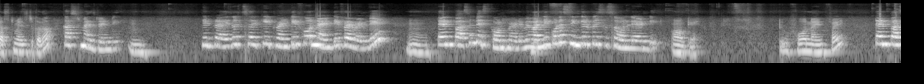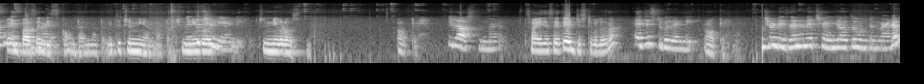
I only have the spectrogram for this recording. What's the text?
కస్టమైజ్డ్ కదా? కస్టమైజ్డ్ అండి. దీని ప్రైస్ వచ్చేసరికి ట్వంటీ ఫోర్ నైంటీ ఫైవ్ అండి. టెన్ పర్సెంట్ డిస్కౌంట్ మేడం ఇవన్నీ కూడా సింగిల్ పీసెస్ ఓన్లీ అండి. Okay two four nine five ten percent ten percent discount అనమాట విత్ చున్నీ అనమాట చున్నీ కూడా చున్నీ కూడా వస్తుంది. ఓకే ఇలా వస్తుంది మేడం సైజెస్ అయితే అడ్జస్టబుల్ కదా? అడ్జస్టబుల్ అండి. ఓకే కొంచెం డిజైన్ అనేది చేంజ్ అవుతూ ఉంటుంది మేడం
